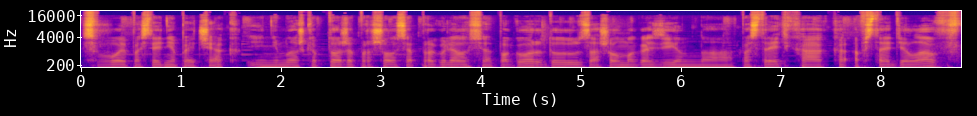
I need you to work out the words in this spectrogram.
свой последний пейчек и немножко тоже прошелся, прогулялся по городу, зашел в магазин посмотреть, как обстоят дела. В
